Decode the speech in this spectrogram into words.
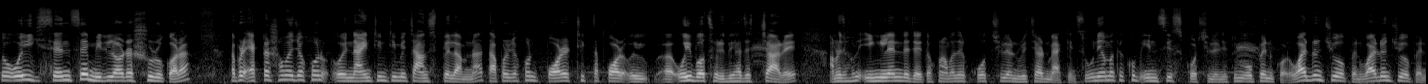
তো ওই সেন্সে মিডল অর্ডার শুরু করা। তারপর একটা সময় যখন ওই নাইনটিন টিমে চান্স পেলাম না, তারপর যখন পরের ঠিক তার পর ওই ওই বছরই দুই হাজার চারে আমরা যখন ইংল্যান্ডে যাই, তখন আমাদের কোচ ছিলেন রিচার্ড ম্যাকিন্স। উনি আমাকে খুব ইনসিস্ট করছিলেন যে, তুমি ওপেন করো। Why don't you open why don't you open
